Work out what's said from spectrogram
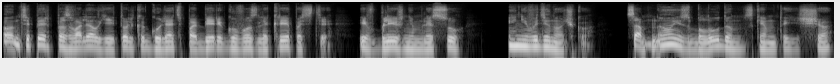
Он теперь позволял ей только гулять по берегу возле крепости и в ближнем лесу, и не в одиночку. Со мной, с блудом, с кем-то еще.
